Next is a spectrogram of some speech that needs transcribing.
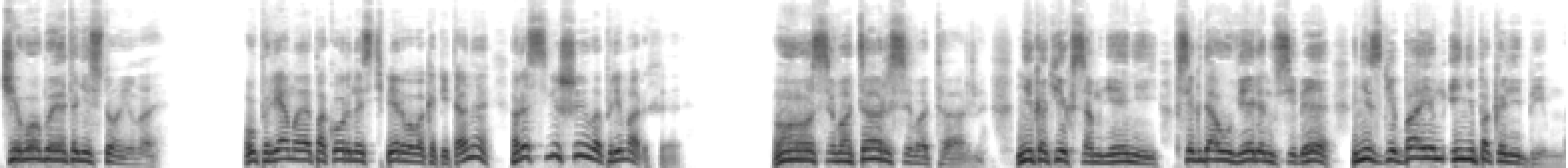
чего бы это ни стоило». Упрямая покорность первого капитана рассмешила примарха. «О, Саватар, Саватар, никаких сомнений, всегда уверен в себе, несгибаем и непоколебим».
